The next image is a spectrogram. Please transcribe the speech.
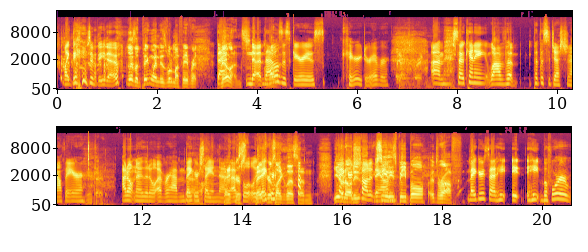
like Danny DeVito. Listen, Penguin is one of my favorite That, villains. No, that was it. the scariest character ever. yeah, it's great. Um, so Kenny, well, I've uh, put the suggestion out there. Okay. I don't know that it'll ever happen. Baker's No. saying no, Baker's, absolutely. Baker's Baker, like, listen, you don't know these. shot it you see these people? It's rough. Baker said he it, he before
